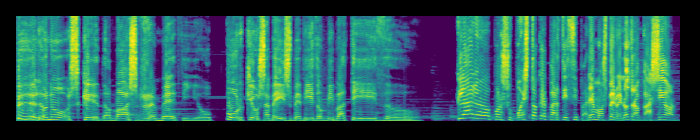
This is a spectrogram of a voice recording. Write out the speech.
Pero no os queda más remedio, porque os habéis bebido mi batido. Claro, por supuesto que participaremos, pero en otra ocasión.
